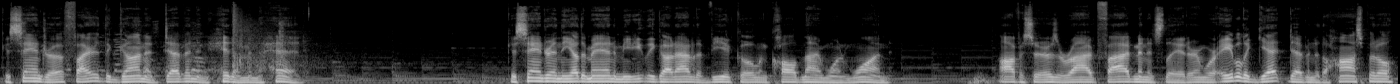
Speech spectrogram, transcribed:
Cassandra fired the gun at Devin and hit him in the head. Cassandra and the other man immediately got out of the vehicle and called 911. Officers arrived five minutes later and were able to get Devin to the hospital.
